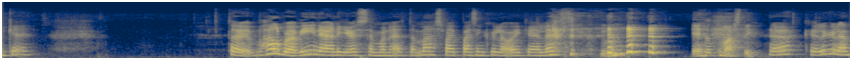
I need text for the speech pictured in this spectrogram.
Okei. Okay. Toi halpoja viinejä ainakin olisi semmonen, että mä swipaisin kyllä oikealle. Mm. Ehdottomasti. Joo, kyllä kyllä.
